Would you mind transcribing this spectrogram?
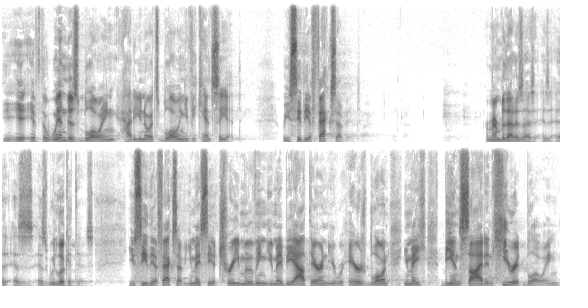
If the wind is blowing, how do you know it's blowing if you can't see it? Well, you see the effects of it. Remember that as, as, as, as we look at this. You see the effects of it. You may see a tree moving. You may be out there and your hair's blowing. You may be inside and hear it blowing,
